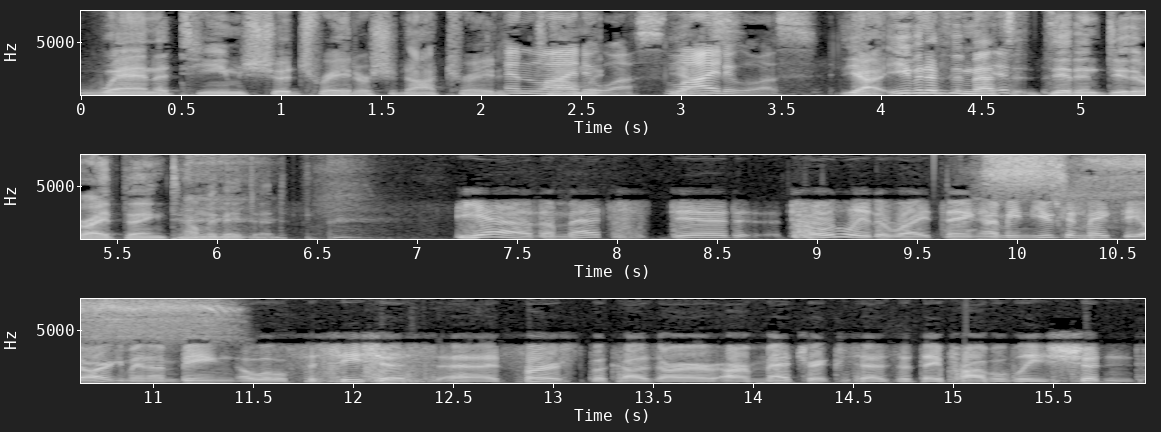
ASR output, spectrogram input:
when a team should trade or should not trade. And Tell lie me- to us. Yes. Lie to us. Yeah, even if the Mets didn't do the right thing, tell me they did. Yeah, the Mets did totally the right thing. I mean, you can make the argument. I'm being a little facetious uh, at first because our our metric says that they probably shouldn't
